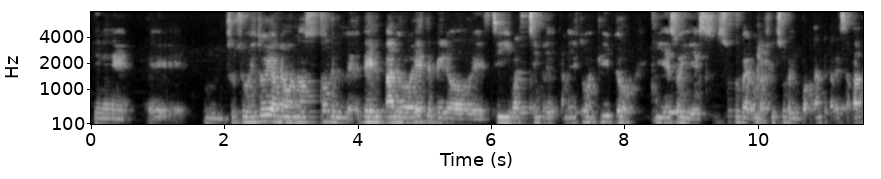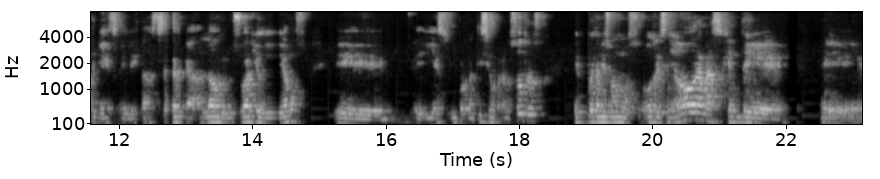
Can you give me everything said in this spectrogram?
tiene eh, sus, estudios no, no son del, del, palo este, pero eh, sí, igual siempre también estuvo en cripto y eso y es super, un perfil súper importante para esa parte que es el estar cerca al lado del usuario, digamos, eh, y es importantísimo para nosotros. Después también sumamos otra diseñadora, más gente eh,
